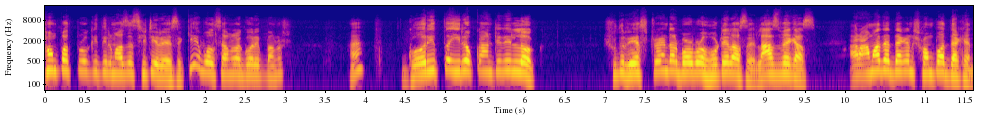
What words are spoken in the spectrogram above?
সম্পদ প্রকৃতির মাঝে ছিটে রয়েছে। কে বলছে আমরা গরিব মানুষ? হ্যাঁ? গরিব তো ইউরোপ কান্ট্রির লোক। শুধু রেস্টুরেন্ট আর বড় বড় হোটেল আছে লাস ভেগাস আর আমাদের দেখেন, সম্পদ দেখেন।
